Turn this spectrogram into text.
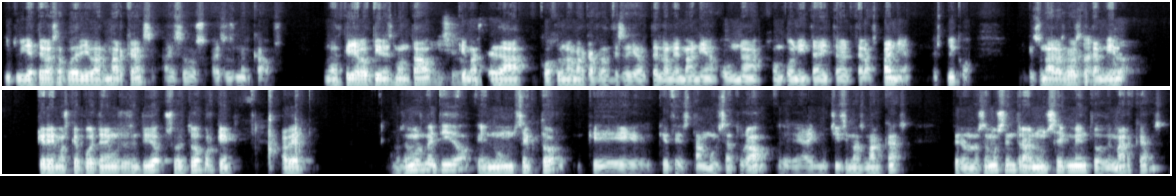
y tú ya te vas a poder llevar marcas a esos, a esos mercados. Una vez que ya lo tienes montado, ¿qué más te da coger una marca francesa y llevarte a la Alemania o una hongkonita y traerte a la España? ¿Me explico? Porque es una de las cosas que también creemos que puede tener mucho sentido, sobre todo porque, a ver, nos hemos metido en un sector que, que está muy saturado, eh, hay muchísimas marcas, pero nos hemos centrado en un segmento de marcas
